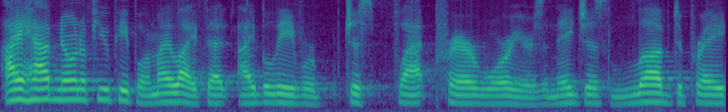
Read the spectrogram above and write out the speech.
I have known a few people in my life that I believe were just flat prayer warriors, and they just loved to pray.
